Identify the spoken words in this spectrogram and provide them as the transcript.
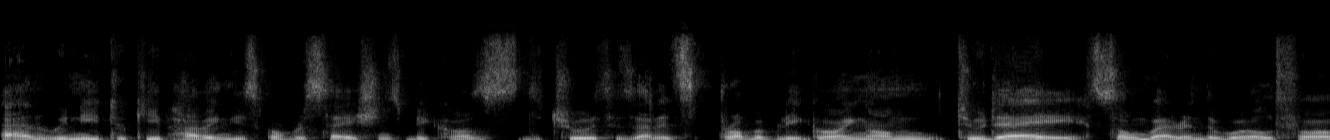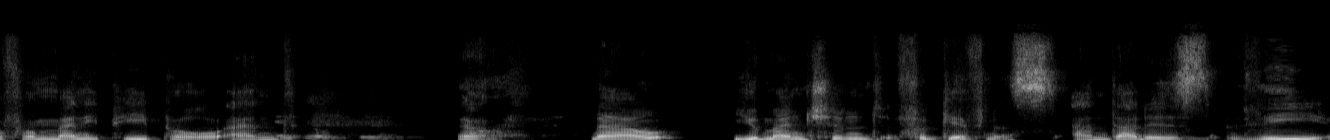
And we need to keep having these conversations because the truth is that it's probably going on today somewhere in the world for for many people. And yeah, now you mentioned forgiveness, and that is the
